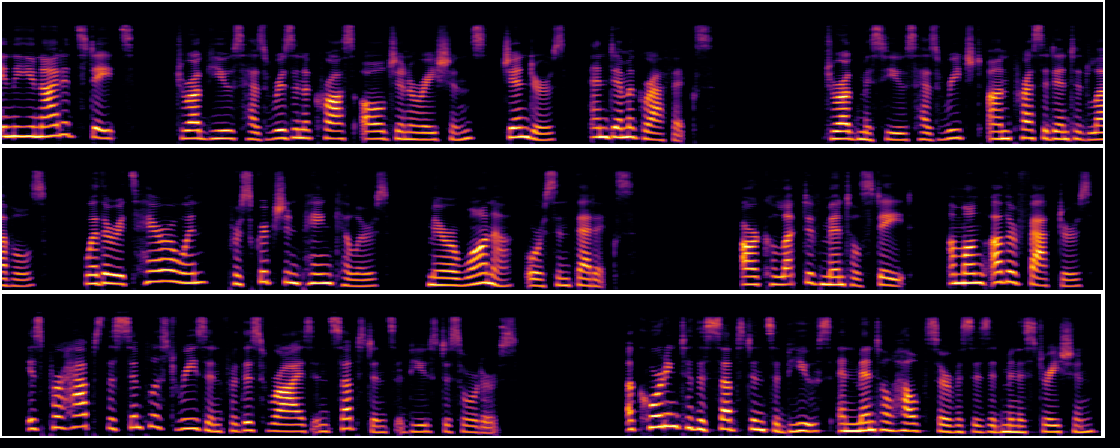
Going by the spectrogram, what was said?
In the United States, drug use has risen across all generations, genders, and demographics. Drug misuse has reached unprecedented levels, whether it's heroin, prescription painkillers, marijuana, or synthetics. Our collective mental state, among other factors, is perhaps the simplest reason for this rise in substance abuse disorders. According to the Substance Abuse and Mental Health Services Administration,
